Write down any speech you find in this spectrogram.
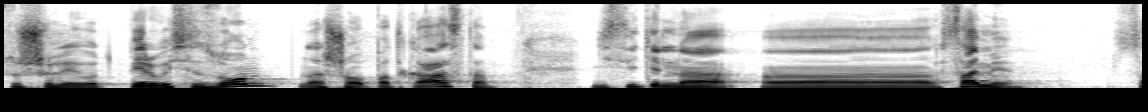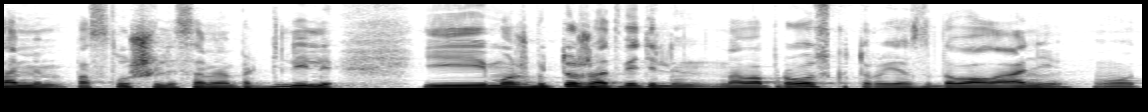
слушали вот первый сезон нашего подкаста, действительно э, сами сами послушали, сами определили, и, может быть, тоже ответили на вопрос, который я задавал Ане, вот,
